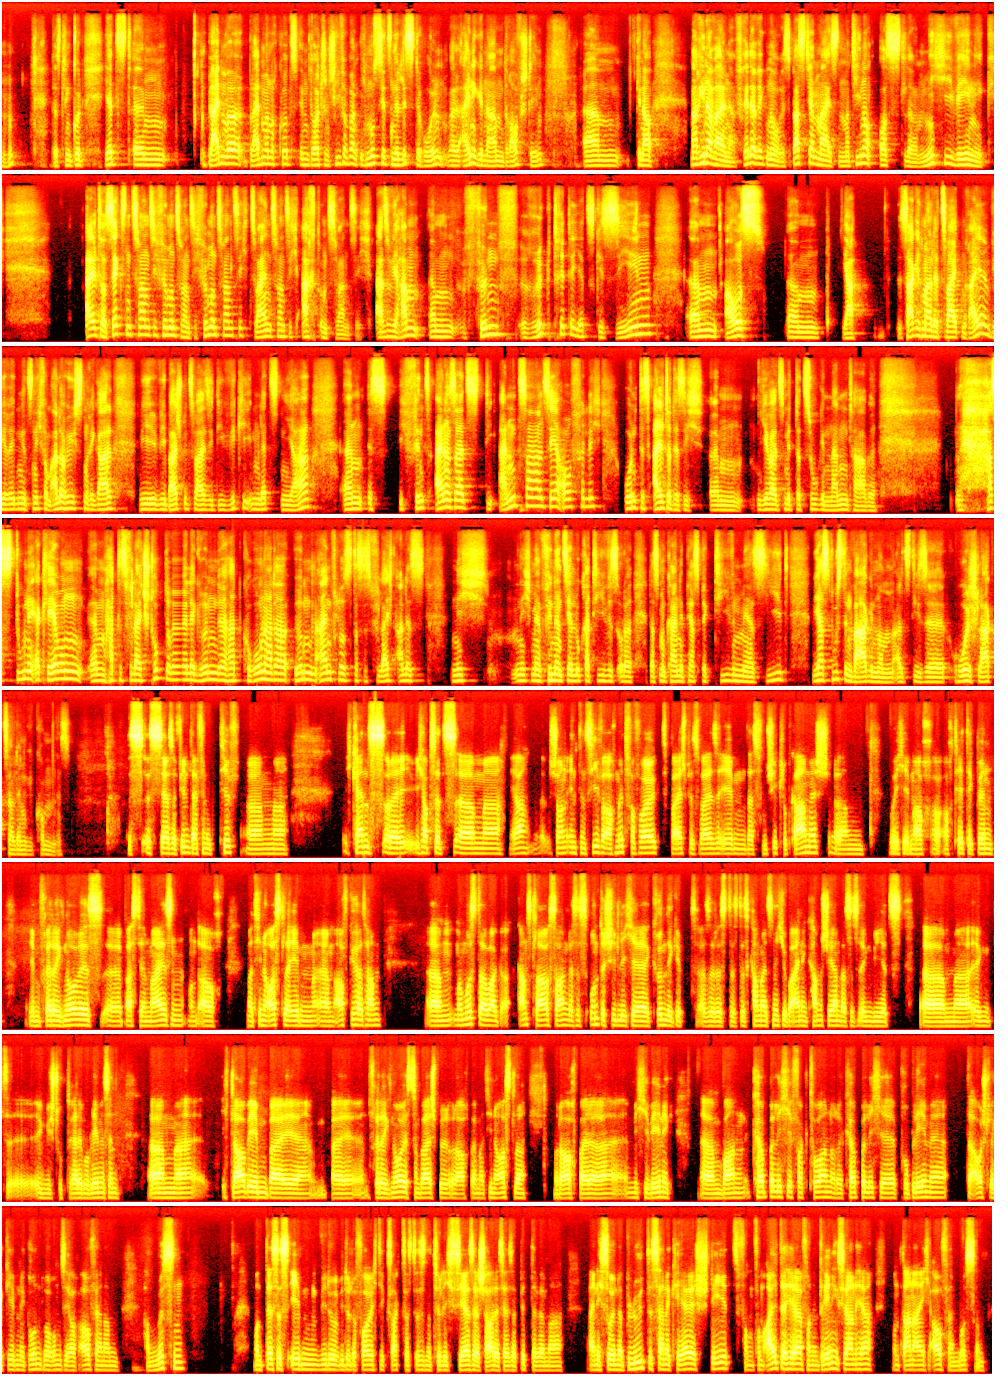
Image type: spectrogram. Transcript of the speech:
Mhm. Das klingt gut. Jetzt ähm, bleiben, wir, bleiben wir noch kurz im Deutschen Skiverband. Ich muss jetzt eine Liste holen, weil einige Namen draufstehen. Ähm, genau. Marina Wallner, Frederik Norris, Bastian Meißen, Martina Ostler, Michi Wenig. Alter 26, 25, 25, 22, 28. Also wir haben ähm, fünf Rücktritte jetzt gesehen ähm, aus ähm, ja, sage ich mal, der zweiten Reihe. Wir reden jetzt nicht vom allerhöchsten Regal, wie, wie beispielsweise die Wiki im letzten Jahr. Ähm, ist, ich finde einerseits die Anzahl sehr auffällig und das Alter, das ich ähm, jeweils mit dazu genannt habe. Hast du eine Erklärung? Ähm, hat es vielleicht strukturelle Gründe? Hat Corona da irgendeinen Einfluss, dass es vielleicht alles nicht, nicht mehr finanziell lukrativ ist oder dass man keine Perspektiven mehr sieht? Wie hast du es denn wahrgenommen, als diese hohe Schlagzahl dann gekommen ist? Es ist sehr, sehr viel, definitiv. Ähm, ich kenne es oder ich habe es jetzt ähm, äh, ja, schon intensiver auch mitverfolgt, beispielsweise eben das vom Skiclub Garmisch, ähm, wo ich eben auch, auch tätig bin, eben Frederik Norris, äh, Bastian Meisen und auch Martina Ostler eben ähm, aufgehört haben. Ähm, man muss da aber ganz klar auch sagen, dass es unterschiedliche Gründe gibt. Also das, das, das kann man jetzt nicht über einen Kamm scheren, dass es irgendwie jetzt ähm, äh, irgend, irgendwie strukturelle Probleme sind. Ähm, äh, ich glaube eben bei, bei Frederik Norris zum Beispiel oder auch bei Martina Ostler oder auch bei der Michi Wenig ähm, waren körperliche Faktoren oder körperliche Probleme der ausschlaggebende Grund, warum sie auch aufhören haben, haben müssen. Und das ist eben, wie du, wie du davor richtig gesagt hast, das ist natürlich sehr, sehr schade, sehr, sehr bitter, wenn man eigentlich so in der Blüte seiner Karriere steht, vom, vom Alter her, von den Trainingsjahren her und dann eigentlich aufhören muss. Und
